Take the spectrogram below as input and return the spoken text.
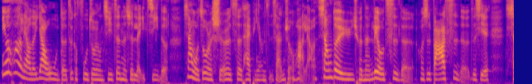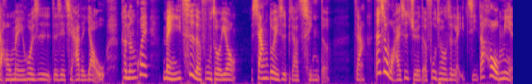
因为化疗的药物的这个副作用其实真的是累积的，像我做了十二次太平洋紫杉醇化疗，相对于可能六次的或是八次的这些小红莓或是这些其他的药物，可能会每一次的副作用相对是比较轻的，这样，但是我还是觉得副作用是累积到后面。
